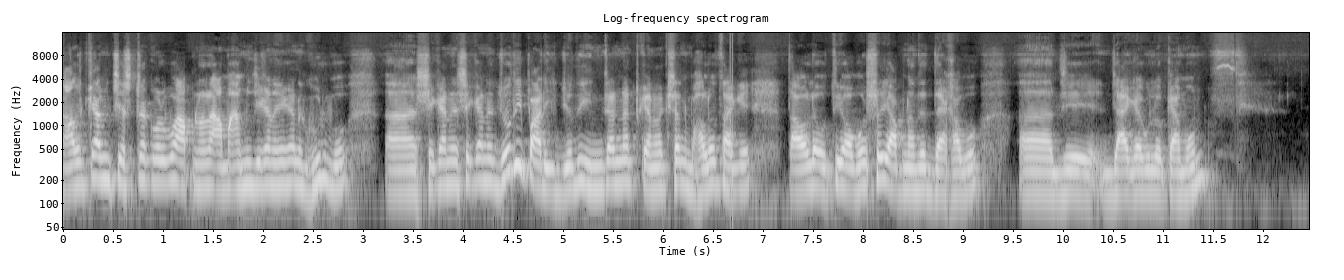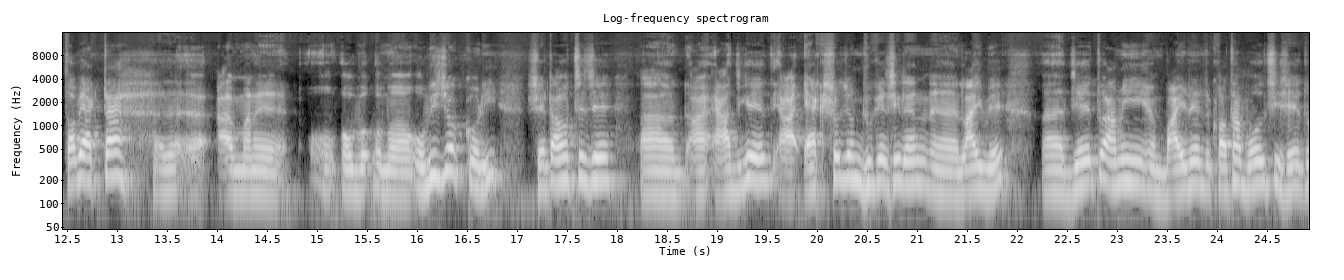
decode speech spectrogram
কালকে আমি চেষ্টা করব আপনারা, আমি যেখানে যেখানে ঘুরবো সেখানে সেখানে যদি পারি, যদি ইন্টারনেট কানেকশান ভালো থাকে, তাহলে অতি অবশ্যই আপনাদের দেখাবো যে জায়গাগুলো কেমন। তবে একটা মানে অভিযোগ করি, সেটা হচ্ছে যে আজকে একশো জন ঢুকেছিলেন লাইভে যেহেতু আমি বাইরের কথা বলছি, সেহেতু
